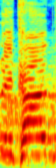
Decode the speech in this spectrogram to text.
나를 가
